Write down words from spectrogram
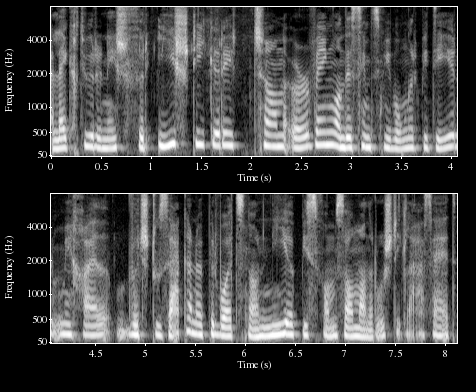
Lektüre ist für Einsteiger in John Irving. Und es nimmt mich Wunder bei dir, Michael, würdest du sagen, jemand, der jetzt noch nie etwas vom Salman Rushdie gelesen hat,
